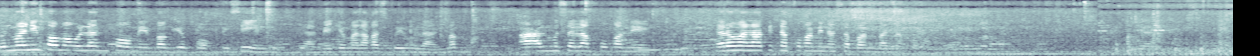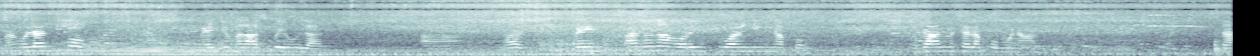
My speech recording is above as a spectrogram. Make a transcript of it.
Good morning po, maulan po. May bagyo po, fishing. Yan, medyo malakas po yung ulan. Mag aalmusal lang po kami. Pero malapit na po kami, nasa Bamban na po. Yan. Maulan po. Medyo malakas po yung ulan. Ah, uh, rain, ano na, orange warning na po. Magaan mo lang po muna kami dito. Sa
